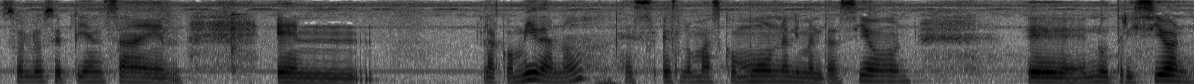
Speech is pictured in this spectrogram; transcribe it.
solo se piensa en, en la comida, ¿no? Es, es, lo más común, alimentación, eh, nutrición,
